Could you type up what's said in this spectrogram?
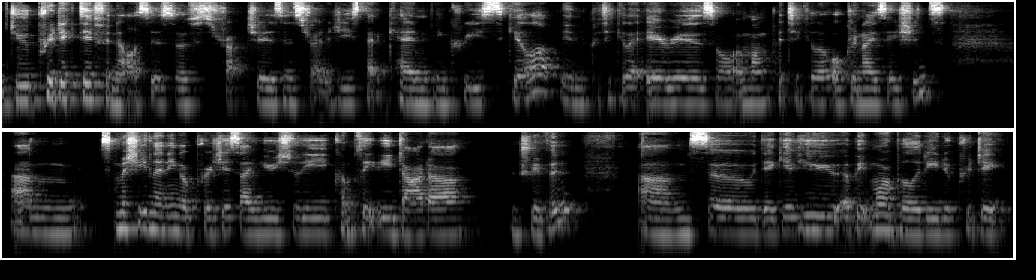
do predictive analysis of structures and strategies that can increase scale-up in particular areas or among particular organizations. Um, machine learning approaches are usually completely data-driven. Um, they give you a bit more ability to predict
